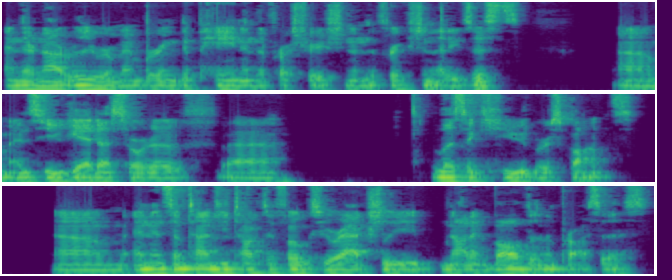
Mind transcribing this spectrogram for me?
and they're not really remembering the pain and the frustration and the friction that exists. Um, and so you get a sort of uh, less acute response. Um, and then sometimes you talk to folks who are actually not involved in the process.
